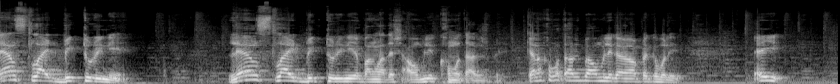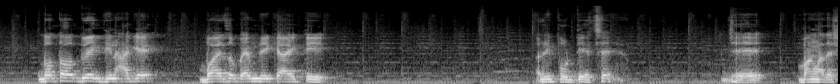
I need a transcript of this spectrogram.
ল্যান্ডস্লাইড ভিক্টোরি নিয়ে ল্যান্ডস্লাইড ভিক্টোরি নিয়ে বাংলাদেশ আওয়ামী লীগ ক্ষমতা আসবে। কেন ক্ষমতা আসবে আওয়ামী লীগ? আমি আপনাকে বলি, এই গত দু একদিন আগে বয়েজ অফ আমেরিকা একটি রিপোর্ট দিয়েছে যে বাংলাদেশ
